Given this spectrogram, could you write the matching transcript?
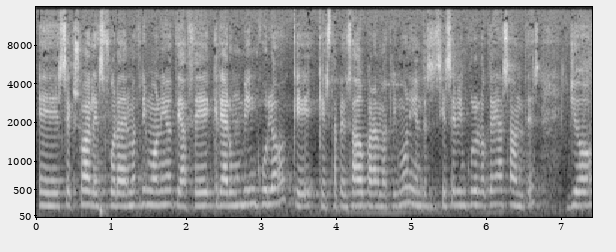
eh, sexuales fuera del matrimonio te hace crear un vínculo que, que está pensado para el matrimonio. Entonces, si ese vínculo lo creas antes, yo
